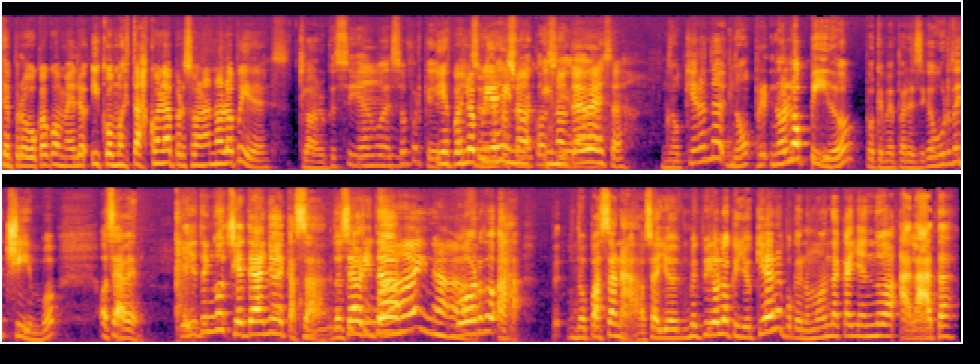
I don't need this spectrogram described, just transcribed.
te provoca comerlo y como estás con la persona no lo pides. Claro que sí, hago eso porque. Y después lo pides y no, persona y no te besas. No quiero andar, no, no lo pido porque me parece que es burde chimbo. O sea, a ver, ya yo tengo siete años de casada. Entonces ahorita, vaina. gordo, ajá, no pasa nada. O sea, yo me pido lo que yo quiero porque no me anda cayendo a, a lata.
